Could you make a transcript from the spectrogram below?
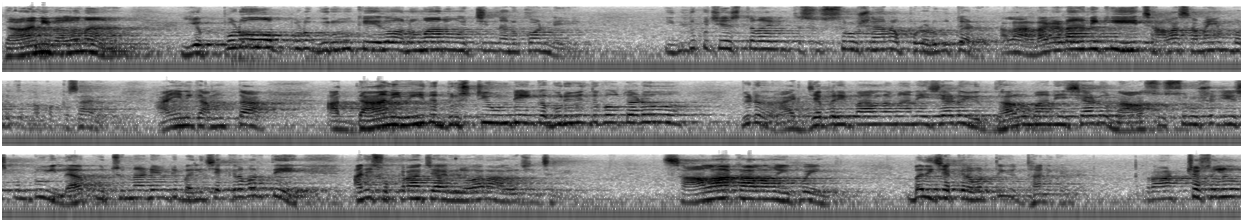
దాని వలన ఎప్పుడో అప్పుడు గురువుకి ఏదో అనుమానం వచ్చిందనుకోండి ఎందుకు చేస్తున్నావు ఇంత శుశ్రూష? అని అప్పుడు అడుగుతాడు. అలా అడగడానికి చాలా సమయం పడుతుంది ఒక్కసారి ఆయనకి అంత ఆ దాని మీద దృష్టి ఉంటే ఇంకా గురువు ఎందుకు అవుతాడు? వీడు రాజ్య పరిపాలన మానేశాడు యుద్ధాలు మానేశాడు నా శుశ్రూష చేసుకుంటూ ఇలా కూర్చున్నాడేమిటి బలి చక్రవర్తి అని శుక్రాచార్యుల వారు ఆలోచించలేదు. చాలా కాలం అయిపోయింది. బలి చక్రవర్తి యుద్ధానికి వెళ్ళాడు. రాక్షసులు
